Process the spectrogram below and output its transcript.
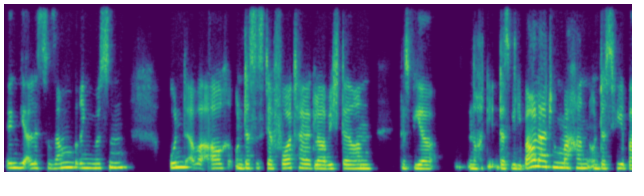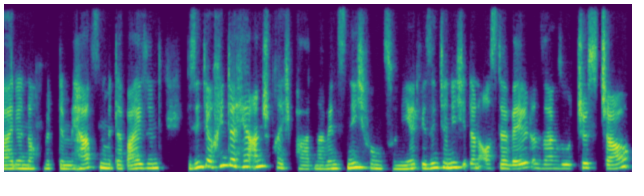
irgendwie alles zusammenbringen müssen. Und aber auch, und das ist der Vorteil, glaube ich, daran, dass wir noch, die, dass wir die Bauleitung machen und dass wir beide noch mit dem Herzen mit dabei sind. Wir sind ja auch hinterher Ansprechpartner, wenn es nicht funktioniert. Wir sind ja nicht dann aus der Welt und sagen so Tschüss, ciao,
